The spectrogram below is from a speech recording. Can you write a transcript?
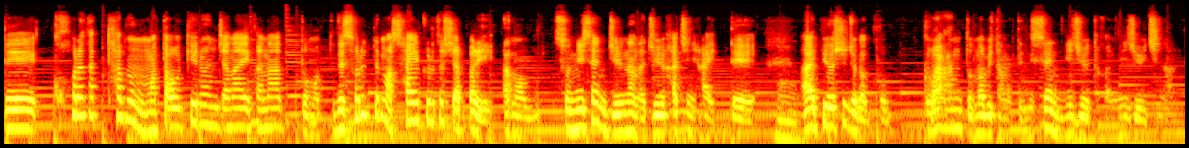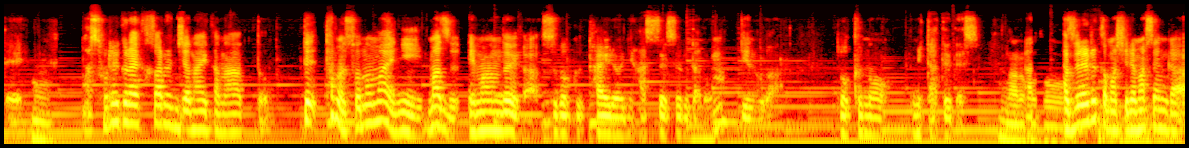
でこれが多分また起きるんじゃないかなと思ってでそれってまあサイクルとしてやっぱりあのその201718に入ってうん IPO 市場がこうグワーンと伸びたのって2020とか21なんで、うんまあ、それぐらいかかるんじゃないかなと。で多分その前にまず M&A がすごく大量に発生するだろうなっていうのが僕の見立てです。なるほ外れるかもしれませんが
